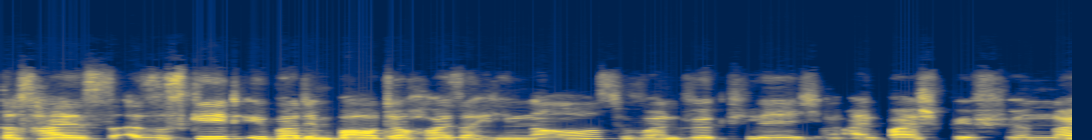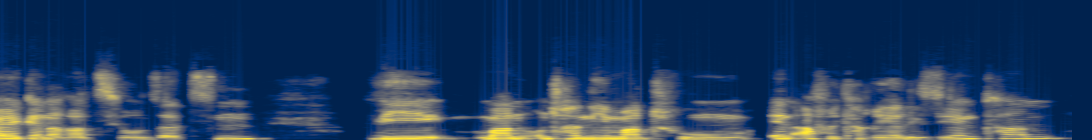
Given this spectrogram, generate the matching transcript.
Das heißt, also es geht über den Bau der Häuser hinaus. Wir wollen wirklich ein Beispiel für eine neue Generation setzen, wie man Unternehmertum in Afrika realisieren kann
